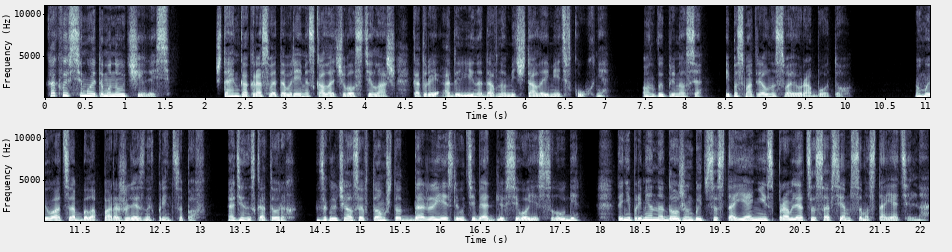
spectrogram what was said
«Как вы всему этому научились?» Штайн как раз в это время сколачивал стеллаж, который Аделина давно мечтала иметь в кухне. Он выпрямился и посмотрел на свою работу. У моего отца была пара железных принципов, один из которых заключался в том, что даже если у тебя для всего есть слуги, ты непременно должен быть в состоянии справляться совсем самостоятельно.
